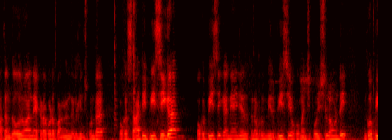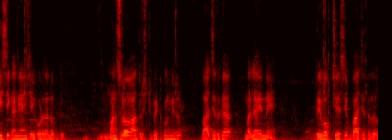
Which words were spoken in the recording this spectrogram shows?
అతని గౌరవాన్ని ఎక్కడ కూడా భంగం కలిగించకుండా ఒక సాటి బీసీగా ఒక బీసీకి అన్యాయం జరుగుతున్నప్పుడు మీరు బీసీ ఒక మంచి పొజిషన్లో ఉండి ఇంకో బీసీకి అన్యాయం చేయకూడదన్న మనసులో ఆ దృష్టి పెట్టుకుని మీరు బాధ్యతగా మళ్ళీ ఆయన్ని రివోక్ చేసి బాధ్యతలు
